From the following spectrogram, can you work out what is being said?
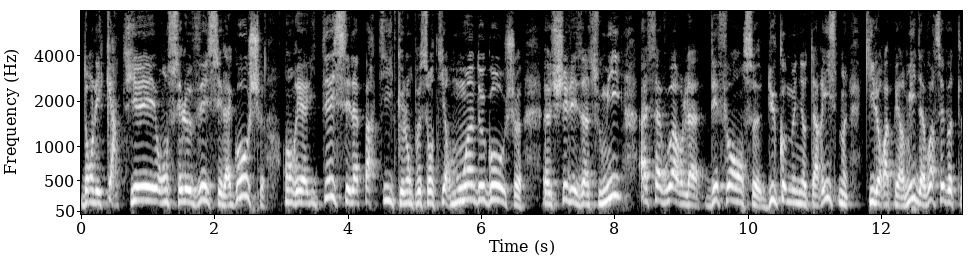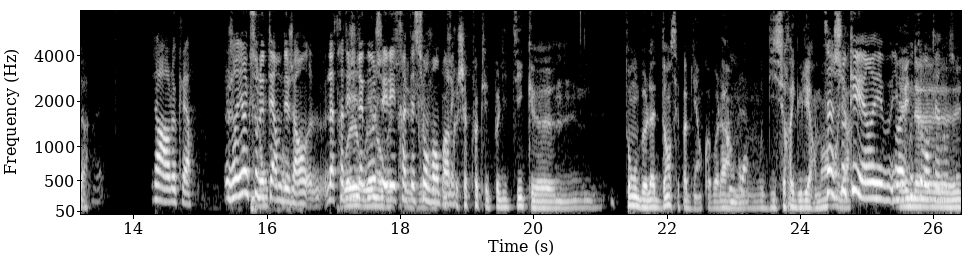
dans les quartiers on s'est levé, c'est la gauche. En réalité, c'est la partie que l'on peut sentir moins de gauche chez les insoumis, à savoir la défense du communautarisme qui leur a permis d'avoir ces votes-là. Gérard Leclerc. Rien que sur le terme déjà. La stratégie de la gauche et les tractations, on va en parler. Parce que chaque fois que les politiques euh, tombent là-dedans, c'est pas bien. Quoi. Voilà, on, dit ça régulièrement. Ça a choqué, hein, il y a, beaucoup de commentaires. Euh,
